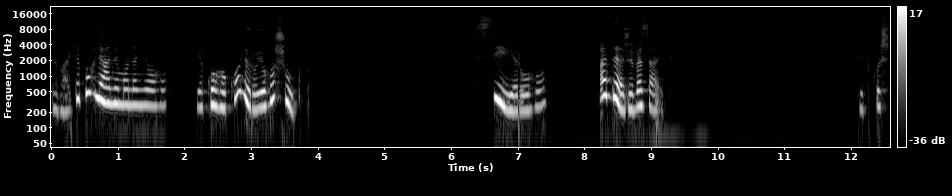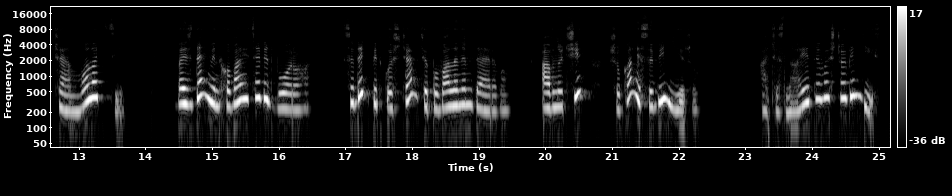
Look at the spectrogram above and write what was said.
Давайте поглянемо на нього. Якого кольору його шубка? Сірого. А де живе зайчик? Під кущем молодці. Весь день він ховається від ворога, сидить під кущем чи поваленим деревом, а вночі шукає собі їжу. А чи знаєте ви, що він їсть?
